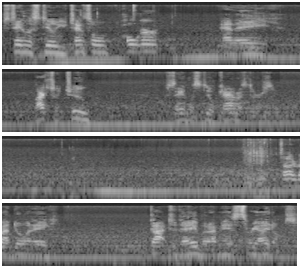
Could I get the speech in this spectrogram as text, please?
stainless steel utensil holder and a, well, actually two stainless steel canisters. I thought about doing a got today, but I mean it's three items.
